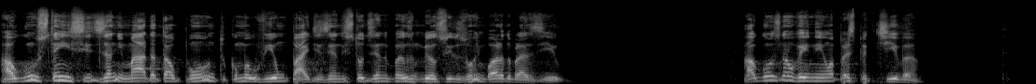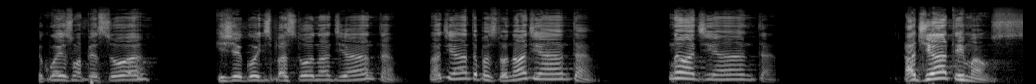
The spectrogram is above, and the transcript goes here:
Alguns têm se desanimado a tal ponto, como eu vi um pai dizendo: Estou dizendo que meus filhos vão embora do Brasil. Alguns não veem nenhuma perspectiva. Eu conheço uma pessoa que chegou e disse: Pastor, não adianta. Não adianta, pastor, não adianta. Não adianta. Adianta, irmãos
